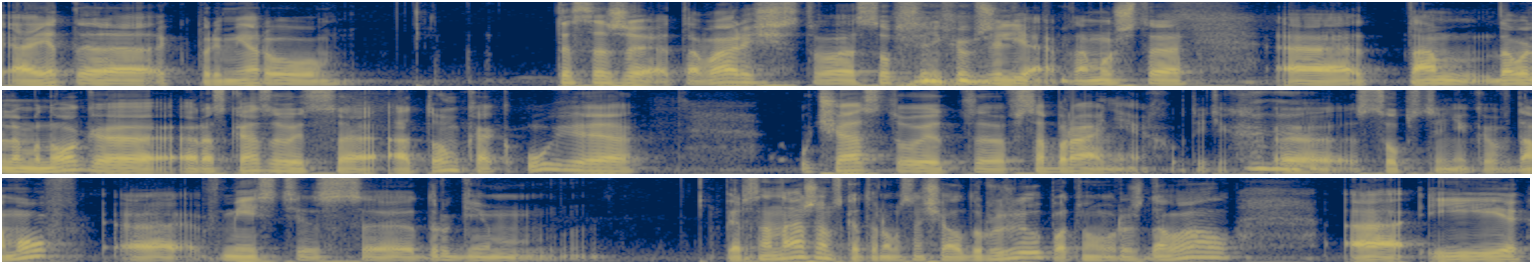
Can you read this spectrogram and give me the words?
а это, к примеру, ТСЖ, товарищество собственников жилья, потому что э, там довольно много рассказывается о том, как Уве участвует в собраниях вот этих э, собственников домов э, вместе с другим персонажем, с которым сначала дружил, потом враждовал. Э, и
